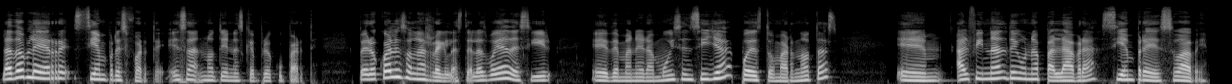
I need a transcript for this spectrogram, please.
La doble R siempre es fuerte, esa no tienes que preocuparte. Pero ¿cuáles son las reglas? Te las voy a decir eh, de manera muy sencilla, puedes tomar notas. Em, al final de una palabra siempre es suave.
